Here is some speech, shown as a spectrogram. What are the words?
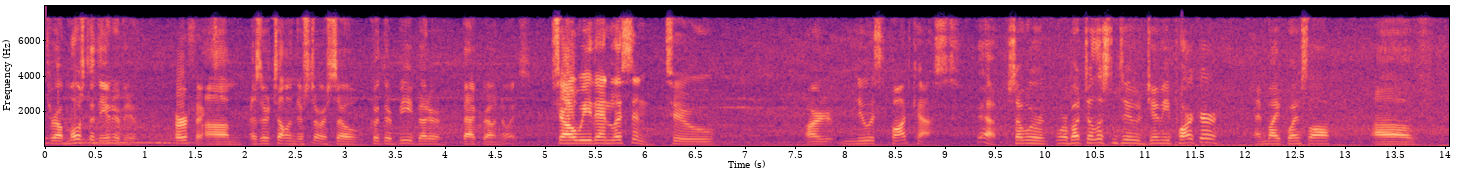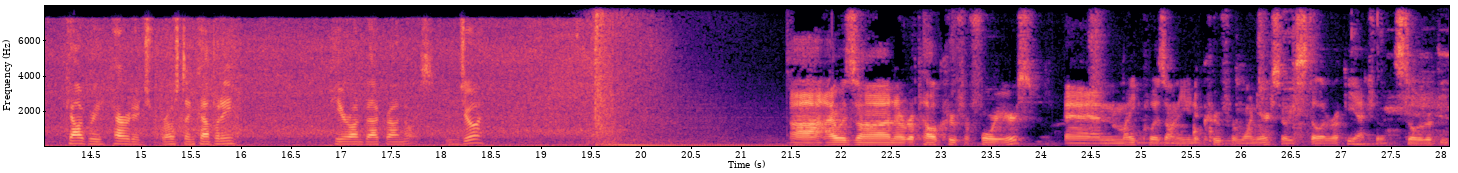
throughout most of the interview perfect um, as they're telling their story. So could there be better background noise? shall we then listen to our newest podcast Yeah. So we're, we're about to listen to Jimmy Parker and Mike Wenslaw of Calgary Heritage Roasting Company here on Background Noise. enjoy Uh, I was on a rappel crew for four years, and Mike was on a unit crew for one year, so he's still a rookie, actually. Still a rookie.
